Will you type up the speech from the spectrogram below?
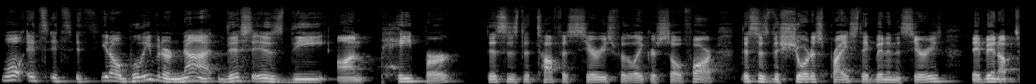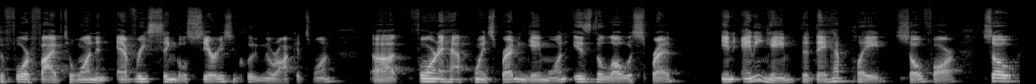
Well, it's it's it's you know, believe it or not, this is the on paper this is the toughest series for the Lakers so far. This is the shortest price they've been in the series. They've been up to four, five to one in every single series, including the Rockets one. Uh, four and a half point spread in game one is the lowest spread in any game that they have played so far. So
